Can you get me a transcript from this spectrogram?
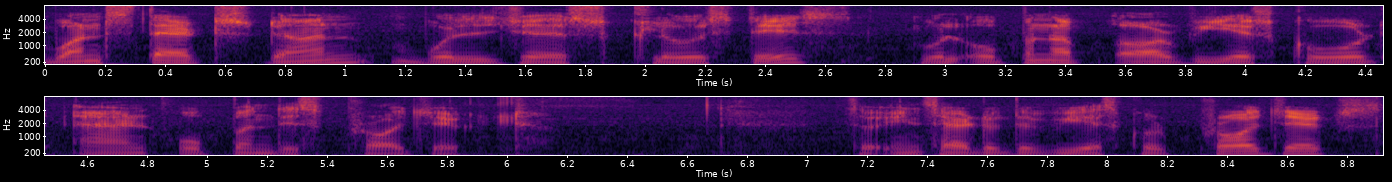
Once that's done we'll just close this. We'll open up our VS Code and open this project. So inside of the VS Code projects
